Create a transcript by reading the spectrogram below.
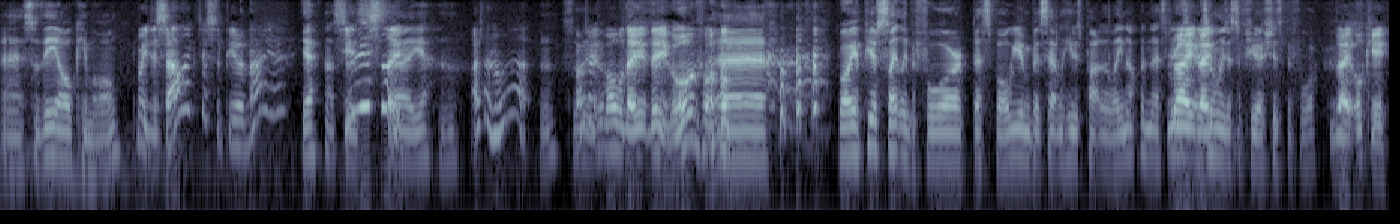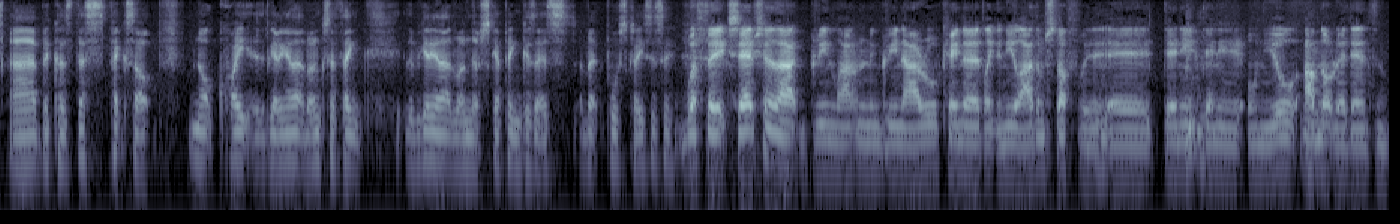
Uh, so they all came along. Wait, did Salakk just appear in that? Yeah, Yeah, that's his- Seriously? uh, yeah. uh-huh. I don't know that. so there Alright, you go. well, there, there you go. Uh, well, he appears slightly before this volume, but certainly he was part of the lineup in this. Right, it was right. only just a few issues before. right, okay. uh, because this picks up not quite at the beginning of that run. Because I think at the beginning of that run they're skipping because it's a bit post crisisy. With the exception of that Green Lantern and Green Arrow, kind of like the Neal Adams stuff with Mm-hmm. uh, Denny Denny O'Neil, I've not read anything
